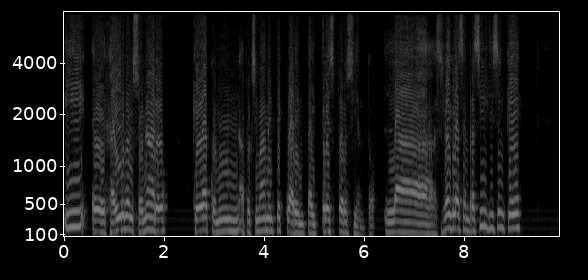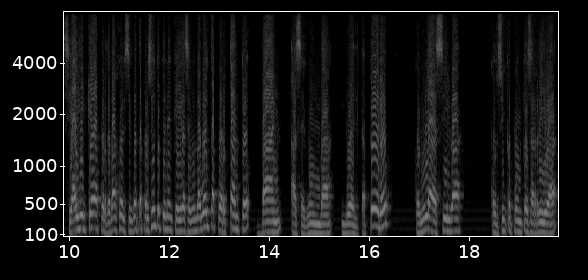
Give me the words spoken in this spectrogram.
y eh, Jair Bolsonaro queda con un aproximadamente 43%. Las reglas en Brasil dicen que si alguien queda por debajo del 50%, tienen que ir a segunda vuelta, por tanto, van a segunda vuelta. Pero con Lula da Silva con cinco puntos arriba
